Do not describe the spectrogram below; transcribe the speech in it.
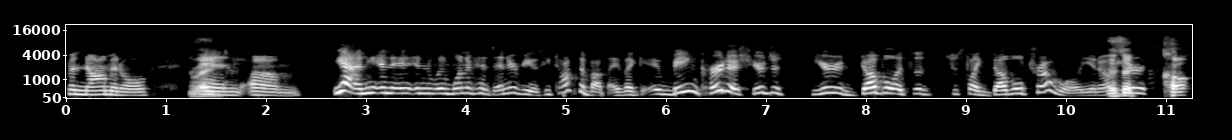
phenomenal. Right, and um yeah and he and in, in one of his interviews he talks about that. He's like being kurdish you're just you're double it's a, just like double trouble you know? It's you're a co-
